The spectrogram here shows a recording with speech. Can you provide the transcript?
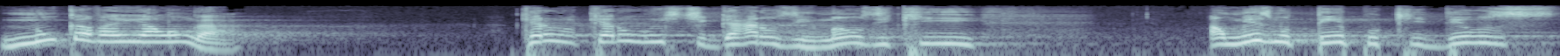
nunca vai alongar. Quero, quero instigar os irmãos de que, ao mesmo tempo que Deus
